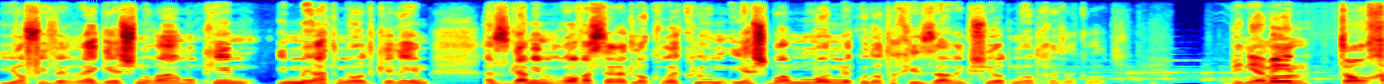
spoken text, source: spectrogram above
יופי ורגש נורא עמוקים, עם מעט מאוד כלים. אז גם אם רוב הסרט לא קורה כלום, יש בו המון נקודות אחיזה רגשיות מאוד חזקות. בנימין, תורך,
